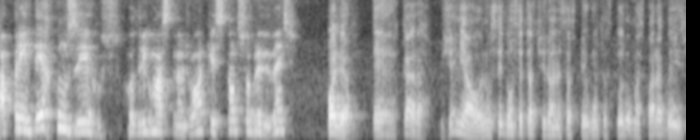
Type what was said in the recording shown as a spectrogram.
aprender com os erros, Rodrigo Mastranjo, é uma questão de sobrevivência? Olha, é, cara, genial. Eu não sei de onde você está tirando essas perguntas todas, mas parabéns,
